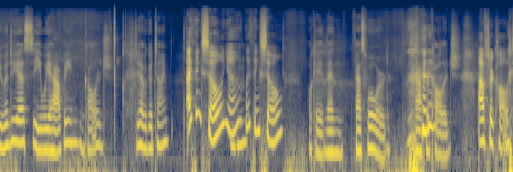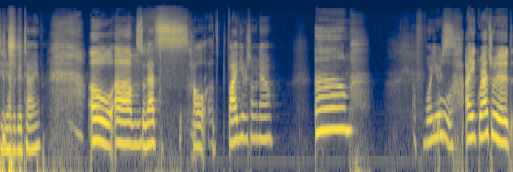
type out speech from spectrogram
you went to usc were you happy in college did you have a good time I think so. Yeah, Mhm. I think so. okay then fast forward after college After college, did you have a good time Oh, um, so that's how five years from now um, four years ooh, I graduated.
